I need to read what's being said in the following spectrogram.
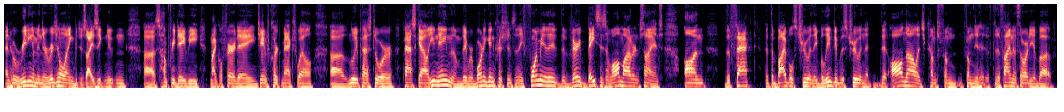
and who were reading them in their original languages Isaac Newton, uh, Humphrey Davy, Michael Faraday, James Clerk Maxwell, uh, Louis Pasteur, Pascal, you name them. They were born again Christians and they formulated the very basis of all modern science on the fact that the Bible's true and they believed it was true and that, that all knowledge comes from, from the, the divine authority above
